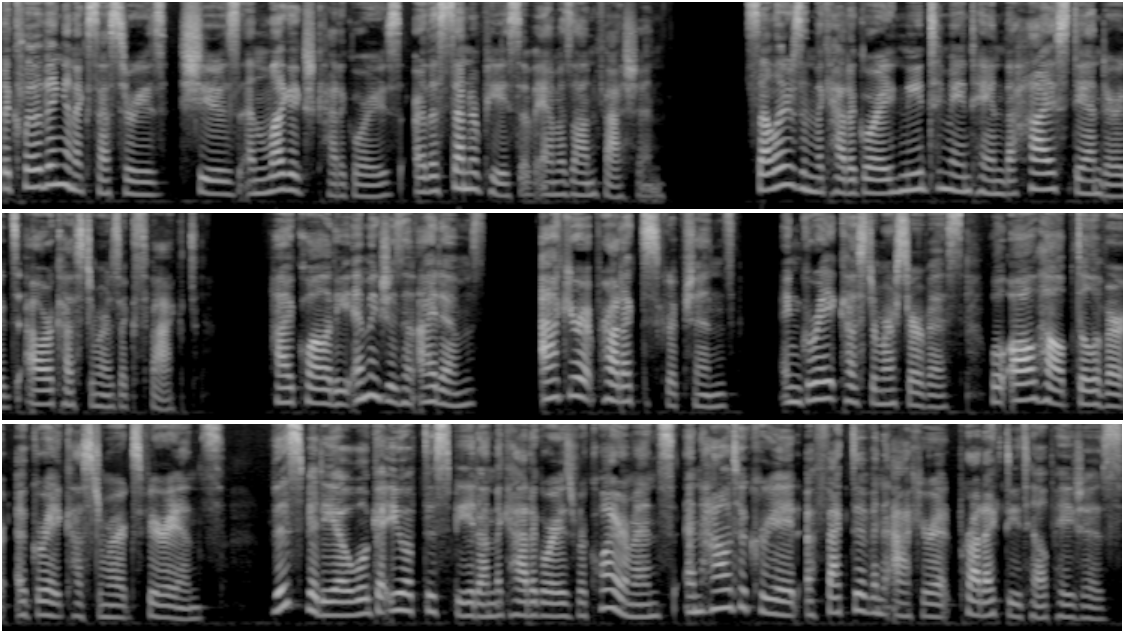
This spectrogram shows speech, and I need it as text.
The clothing and accessories, shoes, and luggage categories are the centerpiece of Amazon fashion. Sellers in the category need to maintain the high standards our customers expect. High quality images and items, accurate product descriptions, and great customer service will all help deliver a great customer experience. This video will get you up to speed on the category's requirements and how to create effective and accurate product detail pages.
